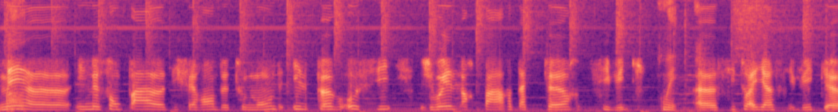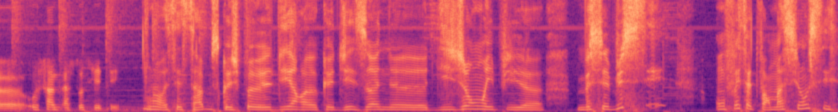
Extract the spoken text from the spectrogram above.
Mais Ah. euh, ils ne sont pas euh, différents de tout le monde. Ils peuvent aussi jouer leur part d'acteurs civiques, Oui. euh, citoyens civiques au sein de la société. Ouais, c'est ça, parce que je peux dire que Jason Dijon et puis Monsieur Bussy ont fait cette formation aussi.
